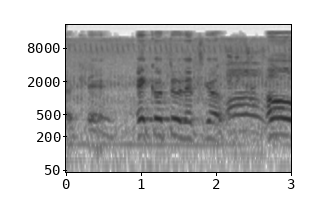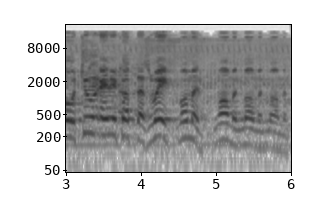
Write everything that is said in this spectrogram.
Okay. Echo 2, let's go. Oh, Oh, two helicopters. Wait, moment, moment, moment, moment.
